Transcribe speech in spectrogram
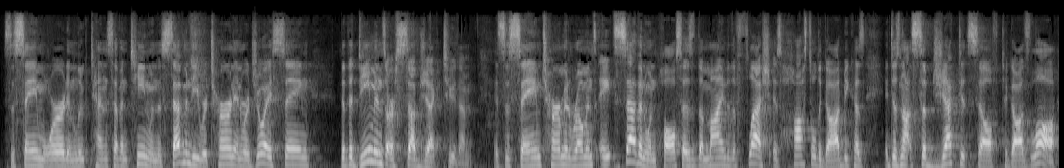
It's the same word in Luke 10:17 when the 70 return and rejoice saying that the demons are subject to them. It's the same term in Romans 8 7 when Paul says that the mind of the flesh is hostile to God because it does not subject itself to God's law.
